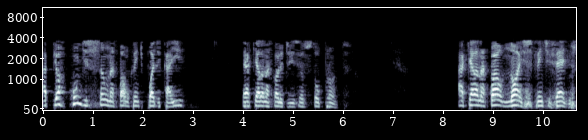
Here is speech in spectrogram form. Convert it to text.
a pior condição na qual um crente pode cair é aquela na qual ele diz, eu estou pronto. Aquela na qual nós, crentes velhos,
